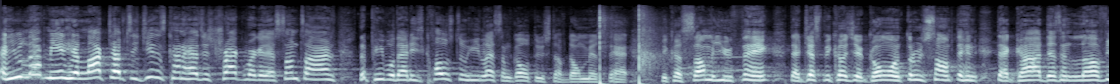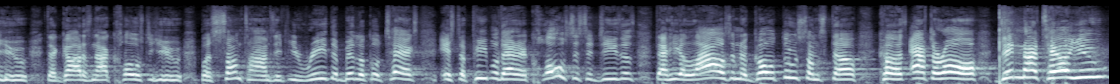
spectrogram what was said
And you left me in here locked up. See, Jesus kind of has this track record that sometimes the people that he's close to, he lets them go through stuff. Don't miss that. Because some of you think that just because you're going through something, that God doesn't love you, that God is not close to you. But sometimes, if you read the biblical text, it's the people that are closest to Jesus that he allows them to go through some stuff. Because after all, didn't I tell you?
